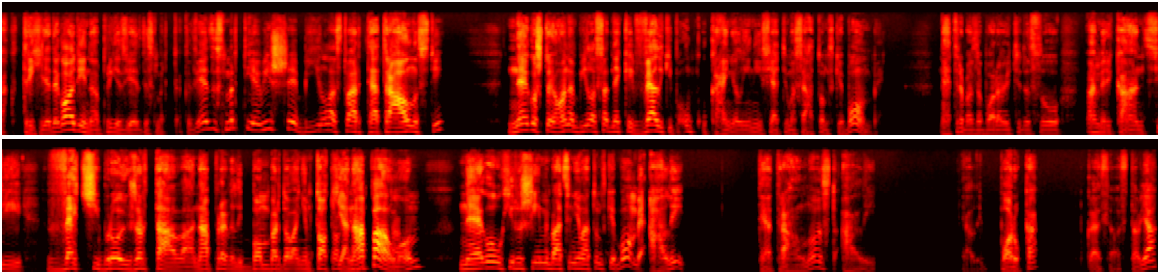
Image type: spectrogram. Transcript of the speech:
dakle, 3000 godina prije Zvijezde smrti. Dakle, Zvijezda smrti je više bila stvar teatralnosti, nego što je ona bila sad neki veliki, u, u krajnjoj liniji sjetimo se atomske bombe Ne treba zaboraviti da su Amerikanci veći broj žrtava napravili bombardovanjem Tokija, Tokija napalmom tako. nego u Hirošimi bacanjem atomske bombe, ali teatralnost, ali jeli, poruka koja se ostavlja.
